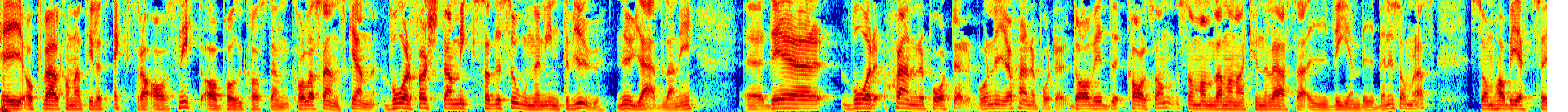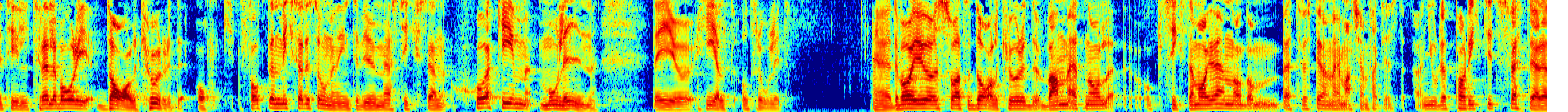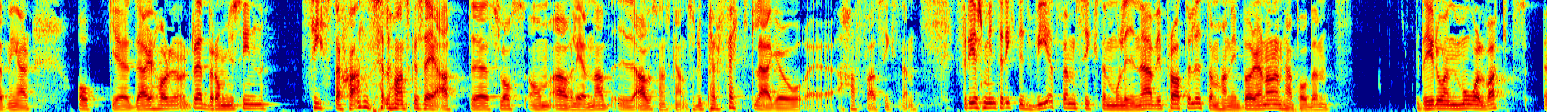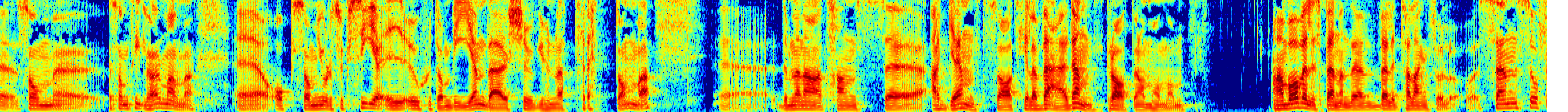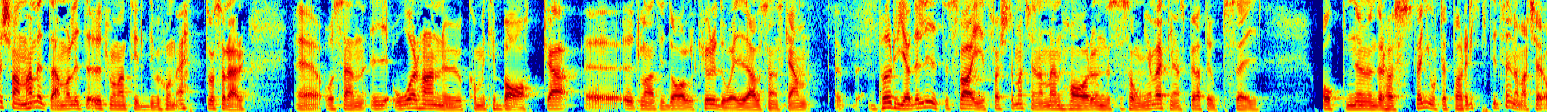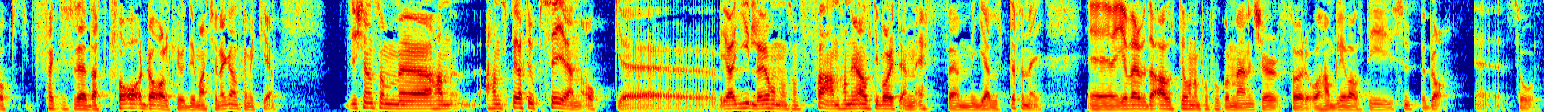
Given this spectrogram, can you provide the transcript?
Hej och välkomna till ett extra avsnitt av podcasten Kolla Svensken. Vår första mixade zonen-intervju. Nu jävlar ni. Eh, det är vår stjärnreporter, vår nya stjärnreporter David Karlsson, som man bland annat kunde läsa i VM-bibeln i somras, som har begett sig till Trelleborg Dalkurd och fått en mixade zonen-intervju med Sixten Joakim Molin. Det är ju helt otroligt. Eh, det var ju så att Dalkurd vann med 1-0 och Sixten var ju en av de bättre spelarna i matchen faktiskt. Han gjorde ett par riktigt svettiga räddningar och eh, där har, räddade de ju sin sista chans, eller vad man ska säga, att eh, slåss om överlevnad i Allsvenskan. Så det är perfekt läge att haffa Sixten. För er som inte riktigt vet vem Sixten Molin är, vi pratade lite om han i början av den här podden. Det är då en målvakt som, som tillhör Malmö och som gjorde succé i U17-VM där 2013. Va? Eh, där bland annat hans eh, agent sa att hela världen pratar om honom. Han var väldigt spännande, väldigt talangfull. Sen så försvann han lite, han var lite utlånad till division 1 och sådär. Eh, och sen i år har han nu kommit tillbaka, eh, utlånad till Dalkurd då i Allsvenskan. Eh, började lite svajigt första matcherna, men har under säsongen verkligen spelat upp sig och nu under hösten gjort ett par riktigt fina matcher och faktiskt räddat kvar Dalkurd i matcherna ganska mycket det känns som uh, han, han spelat upp sig igen och uh, jag gillar ju honom som fan. Han har ju alltid varit en FM-hjälte för mig. Uh, jag värvade alltid honom på Football Manager förr och han blev alltid superbra. så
